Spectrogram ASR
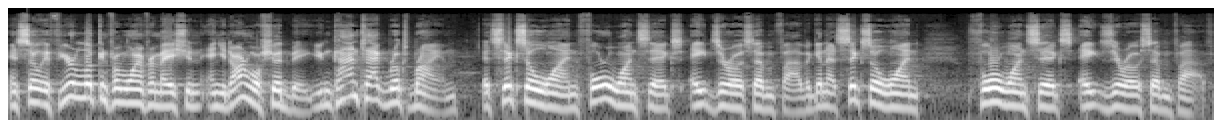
And so if you're looking for more information, and you darn well should be, you can contact Brooks Bryan at 601 416 8075. Again, that's 601 416 8075.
